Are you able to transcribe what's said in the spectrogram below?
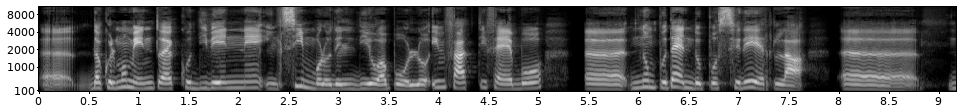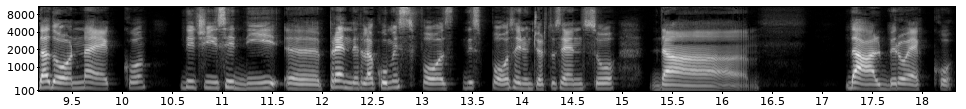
eh, da quel momento ecco, divenne il simbolo del dio Apollo. Infatti Febo, eh, non potendo possederla eh, da donna, ecco, decise di eh, prenderla come sfos- sposa in un certo senso da, da albero, ecco.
